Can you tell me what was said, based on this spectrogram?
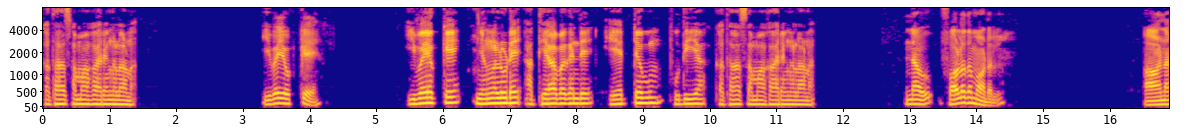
കഥാസമാഹാരങ്ങളാണ്. ഇവയൊക്കെ ഇവയൊക്കെ ഞങ്ങളുടെ അധ്യാപകന്റെ ഏറ്റവും പുതിയ കഥാസമാഹാരങ്ങളാണ്. നൗ ഫോളോ ദ മോഡൽ ആണ്.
